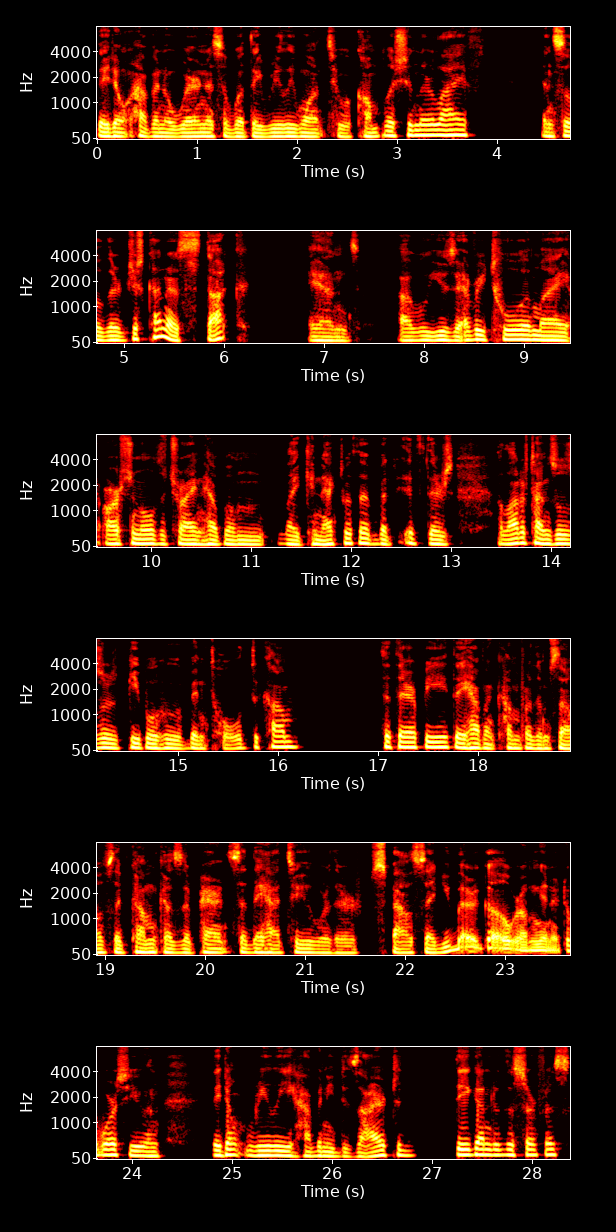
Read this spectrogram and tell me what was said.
They don't have an awareness of what they really want to accomplish in their life. And so they're just kind of stuck. And I will use every tool in my arsenal to try and help them like connect with it. But if there's a lot of times, those are people who have been told to come to therapy. They haven't come for themselves. They've come because their parents said they had to, or their spouse said, you better go or I'm going to divorce you. And they don't really have any desire to dig under the surface.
